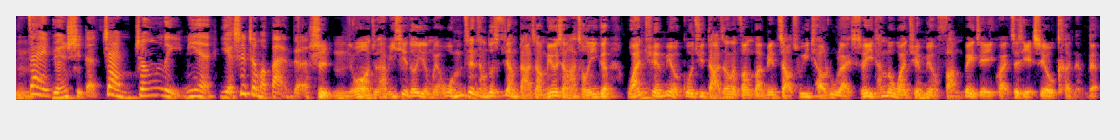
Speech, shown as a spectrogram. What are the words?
嗯、在原始的战争里面也是这么办的。是，嗯，往往就他们一切都有没有，我们正常都是这样打仗，没有想到从一个完全没有过去打仗的方法里面找出一条路来，所以他们完全没有防备这一块，这也是有可能的。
